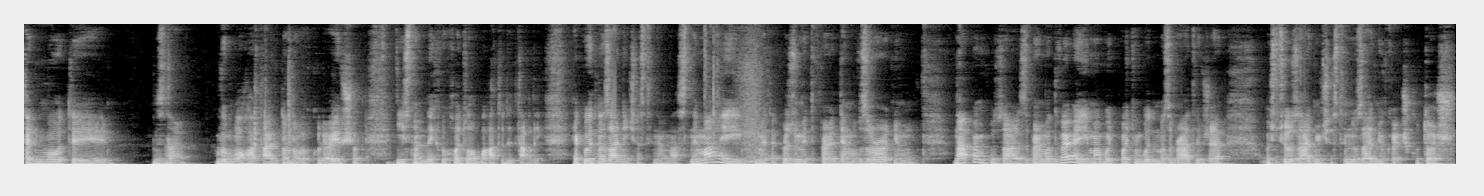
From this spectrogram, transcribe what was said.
так мовити, не знаю. Вимога так до нових кольорів, щоб дійсно в них виходило багато деталей. Як видно, задньої частини в нас немає, і ми так розумієте, перейдемо в зворотньому напрямку. Зараз зберемо двері, і, мабуть, потім будемо збирати вже ось цю задню частину, задню кришку. Тож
